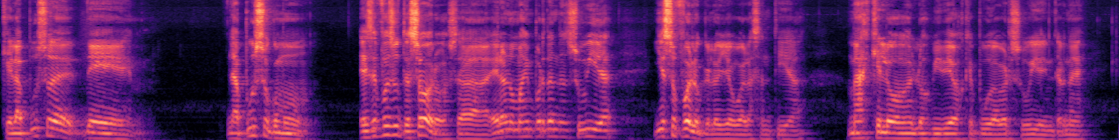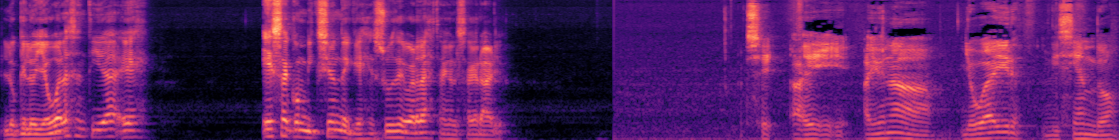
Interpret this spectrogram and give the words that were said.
que la puso de, La puso como... Ese fue su tesoro, o sea, era lo más importante en su vida y eso fue lo que lo llevó a la santidad. Más que los, los videos que pudo haber subido a internet. Lo que lo llevó a la santidad es esa convicción de que Jesús de verdad está en el sagrario. Sí, hay, hay una... Yo voy a ir diciendo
